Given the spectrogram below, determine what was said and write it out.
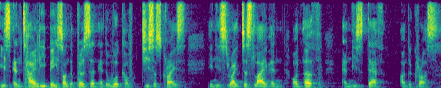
is entirely based on the person and the work of Jesus Christ in his righteous life and on earth and his death on the cross.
